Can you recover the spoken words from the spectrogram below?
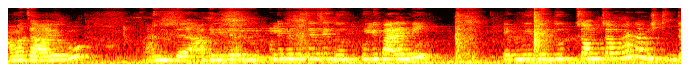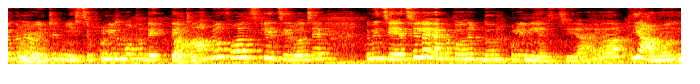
আমার জামাইবাবু আমি আমি দিদিকে দুধ পুলি খেতে চেয়েছি দুধ পুলি পারেনি। এমনি যে দুধ চমচম হয় না মিষ্টির দোকানে ওইটা নিয়ে এসছে পুলির মতো দেখতে। আচ্ছা। আমিও ফলস খেয়েছি বলছে তুমি চেয়েছিলে দেখো তোমাদের দুধ পুলি নিয়ে এসেছি। কি আনন্দ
